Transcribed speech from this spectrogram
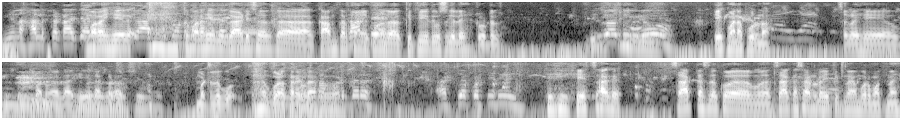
निन हलकटाच्या तुम्हाला हे तुम्हाला हे गाडीचं का- काम करताना एकूण किती दिवस गेले टोटल एक महिना पूर्ण. सगळं हे बनवायला हे लाकडं मटेरियल गो- गोळा करायला. हे हे चाक चाक कसं को- चाक कसं आणलं हे तिथं मुरमत नाही.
